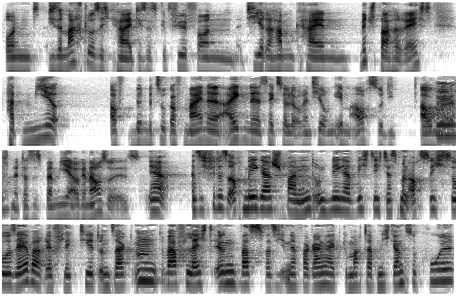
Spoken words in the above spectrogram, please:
Und diese Machtlosigkeit, dieses Gefühl von Tiere haben kein Mitspracherecht, hat mir auf, in Bezug auf meine eigene sexuelle Orientierung eben auch so die Augen geöffnet, dass es bei mir auch genauso ist. Ja, also ich finde es auch mega spannend und mega wichtig, dass man auch sich so selber reflektiert und sagt, "Hm, war vielleicht irgendwas, was ich in der Vergangenheit gemacht habe, nicht ganz so cool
